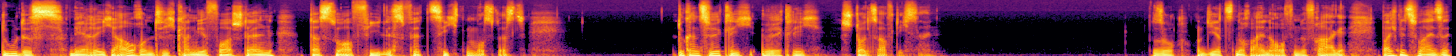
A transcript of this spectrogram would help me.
Du, das wäre ich auch und ich kann mir vorstellen, dass du auf vieles verzichten musstest. Du kannst wirklich, wirklich stolz auf dich sein. So, und jetzt noch eine offene Frage. Beispielsweise,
